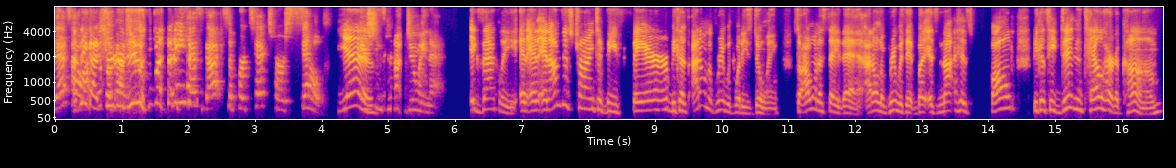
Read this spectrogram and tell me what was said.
that's how i think i, I triggered you but he has got to protect herself yes. and she's not doing that. Exactly. And, and and i'm just trying to be fair because i don't agree with what he's doing. So i want to say that. I don't agree with it but it's not his fault because he didn't tell her to come.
